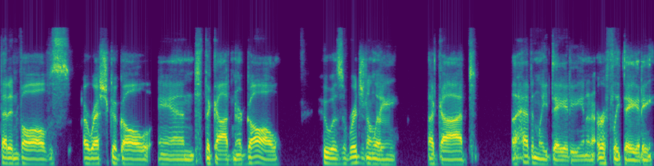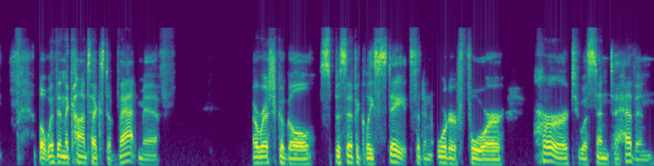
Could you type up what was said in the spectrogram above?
that involves Ereshkigal and the god Nergal, who was originally a god a heavenly deity and an earthly deity. But within the context of that myth, Ereshkigal specifically states that in order for her to ascend to heaven,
